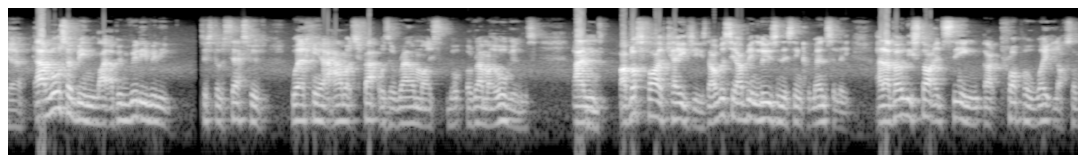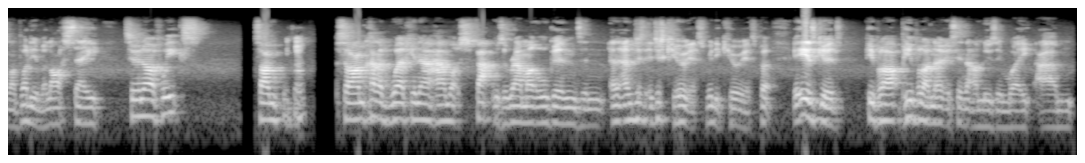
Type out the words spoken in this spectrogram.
Yeah, I've also been like I've been really, really just obsessed with working out how much fat was around my around my organs, and I've lost five kgs. Now, obviously, I've been losing this incrementally, and I've only started seeing like proper weight loss on my body in the last say two and a half weeks. So I'm Okay. So I'm kind of working out how much fat was around my organs, and, and I'm just just curious, really curious. But it is good. People are people are noticing that I'm losing weight. Um,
